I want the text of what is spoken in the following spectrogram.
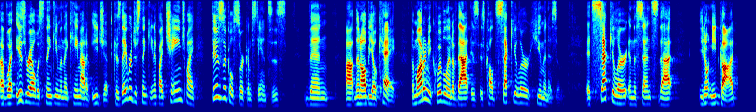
of what Israel was thinking when they came out of Egypt, because they were just thinking if I change my physical circumstances, then, uh, then I'll be okay. The modern equivalent of that is, is called secular humanism. It's secular in the sense that you don't need God.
